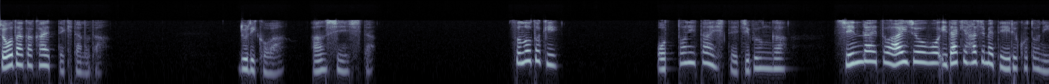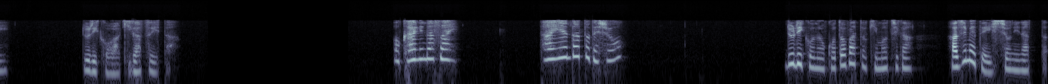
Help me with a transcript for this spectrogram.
正田が帰ってきたのだ。瑠璃子は安心した。その時、夫に対して自分が信頼と愛情を抱き始めていることに、瑠璃子は気がついた。お帰りなさい。大変だったでしょ？瑠璃子の言葉と気持ちが初めて一緒になった。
